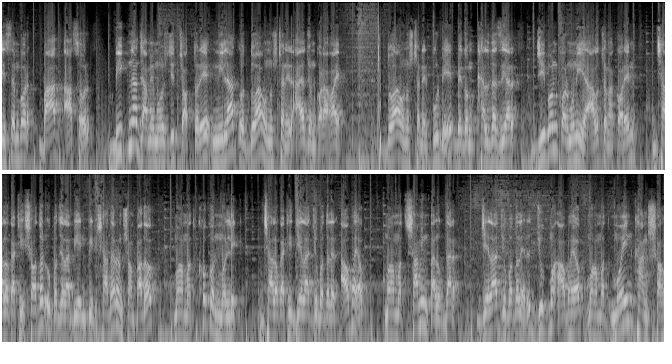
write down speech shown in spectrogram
ডিসেম্বর বাদ আসর বিকনা জামে মসজিদ চত্বরে মিলাদ ও দোয়া অনুষ্ঠানের আয়োজন করা হয়। দোয়া অনুষ্ঠানের পূর্বে বেগম খালেদা জিয়ার জীবন কর্ম নিয়ে আলোচনা করেন ঝালকাঠি সদর উপজেলা বিএনপির সাধারণ সম্পাদক মোহাম্মদ খোকন মল্লিক, ঝালকাঠি জেলা যুবদলের আহ্বায়ক মোহাম্মদ শামীম তালুকদার, জেলা যুবদলের যুগ্ম আহ্বায়ক মোহাম্মদ মঈন খান সহ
